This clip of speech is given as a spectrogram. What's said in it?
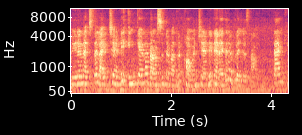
వీడియో నచ్చితే లైక్ చేయండి. ఇంకేమైనా డౌట్స్ ఉంటే మాత్రం కామెంట్ చేయండి. నేనైతే రిప్లై చేస్తాను థ్యాంక్ యూ.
